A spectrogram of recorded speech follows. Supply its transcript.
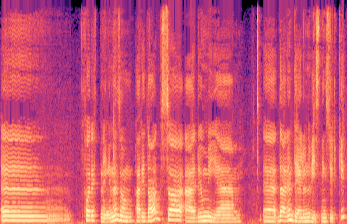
uh, for retningene sånn per i dag, så er det jo mye Det er en del undervisningsyrker.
